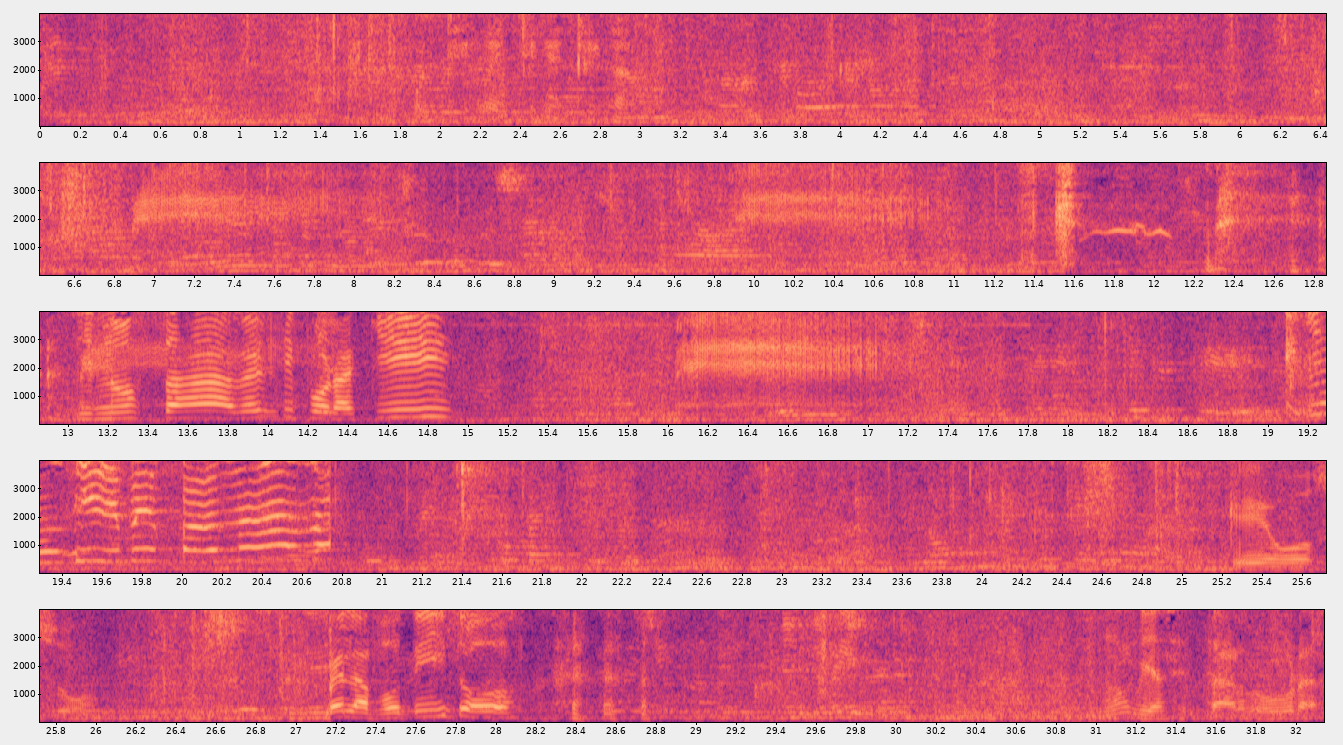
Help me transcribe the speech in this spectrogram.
Chinga, chinga, chinga. Y no está, a ver si por aquí. Qué oso. Ve la fotito. No, ya se tardó ahora.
